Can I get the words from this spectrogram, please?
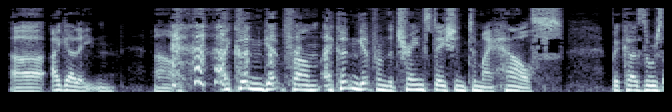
Uh, I got eaten. Uh, I couldn't get from I couldn't get from the train station to my house because there was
